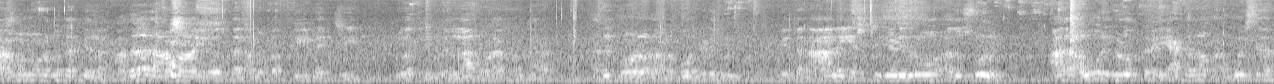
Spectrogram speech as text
ರಾಮನ್ ನೋಡ್ಬೇಕಂತಿಲ್ಲ. ಅದ ರಾಮ ಇವತ್ತು ನಮ್ಮ ಭಕ್ತಿ ಮೆಚ್ಚಿ ಇವತ್ತು ನಿಮ್ಗೆಲ್ಲ ನೋಡಕ್ ಬಂದಾರ. ಅದಕ್ಕೆ ನೋಡೋರು ಅನುಭವ ಹೇಳಿದ್ರು. ಈತ ನಾನು ಎಷ್ಟು ಹೇಳಿದ್ರು ಅದು ಸುಳ್ಳು. ಆದ್ರೆ ಅವ್ರು ಹೇಳುತ್ತಾರೆ ಯಾಕಂದ್ರೆ ನಾವು ಅನುಭವಿಸ್ಯಾರ.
